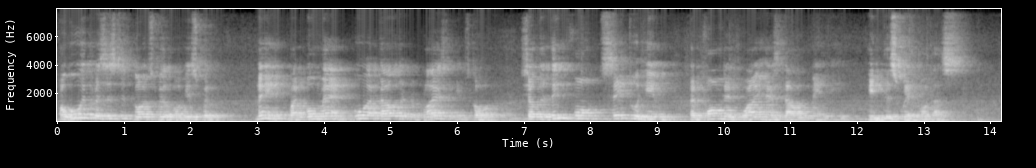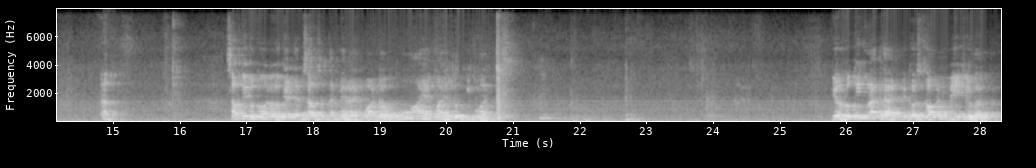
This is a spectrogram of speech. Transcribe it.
Or who hath resisted God's will or his will? Nay, but O man, who art thou that repliest against God? Shall the thing formed say to him that formed it, Why hast thou made me in this way or thus? Some people go and look at themselves in the mirror and wonder, Why am I looking like this? You're looking like that because God made you like that.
